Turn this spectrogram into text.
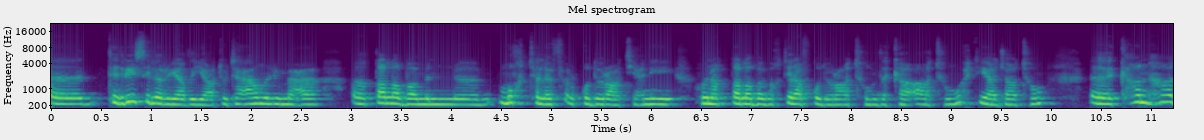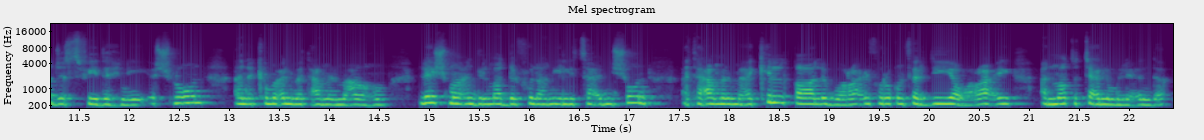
آه تدريسي للرياضيات وتعاملي مع آه طلبة من آه مختلف القدرات. يعني هناك طلبة باختلاف قدراتهم ذكاءاتهم واحتياجاتهم. آه كان هاجس في ذهني. شلون أنا كمعلمة أتعامل معاهم؟ ليش ما عندي المادة الفلانية اللي تساعدني؟ شلون أتعامل مع كل طالب وراعي الفروق الفردية وراعي أنماط التعلم اللي عنده؟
